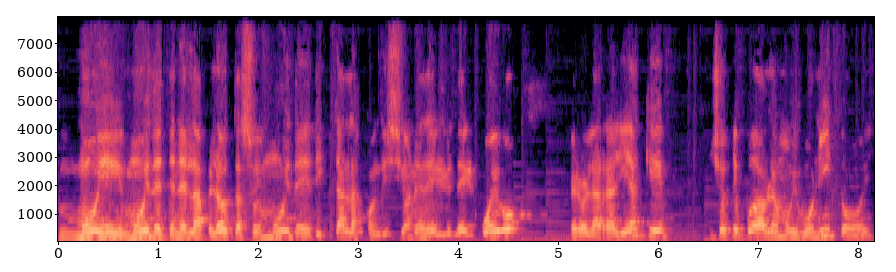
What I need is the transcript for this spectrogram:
muy, muy de tener la pelota, soy muy de dictar las condiciones del, del juego, pero la realidad es que yo te puedo hablar muy bonito hoy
